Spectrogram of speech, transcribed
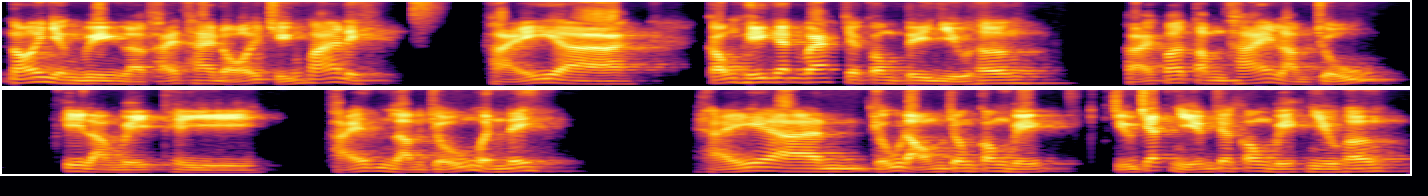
nói nhân viên là phải thay đổi chuyển hóa đi phải à, cống hiến gánh vác cho công ty nhiều hơn phải có tâm thái làm chủ. Khi làm việc thì phải làm chủ mình đi hãy à, chủ động trong công việc chịu trách nhiệm cho công việc nhiều hơn.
